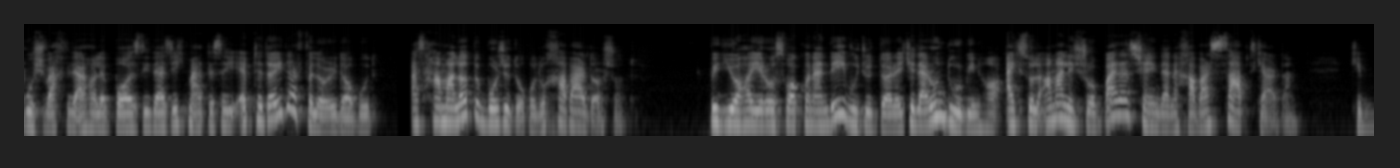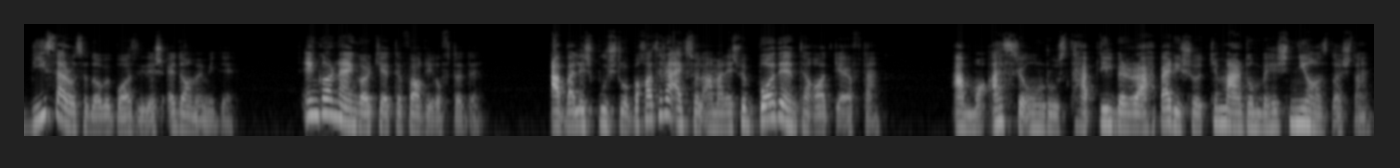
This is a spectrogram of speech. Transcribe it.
بوش وقتی در حال بازدید از یک مدرسه ابتدایی در فلوریدا بود از حملات به برج دوقلو خبردار شد. ویدیوهای رسوا کننده ای وجود داره که در اون دوربین ها عکس عملش رو بعد از شنیدن خبر ثبت کردن که بی سر و صدا به بازدیدش ادامه میده. انگار نه انگار که اتفاقی افتاده. اولش بوش رو به خاطر عکس عملش به باد انتقاد گرفتن اما عصر اون روز تبدیل به رهبری شد که مردم بهش نیاز داشتن.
